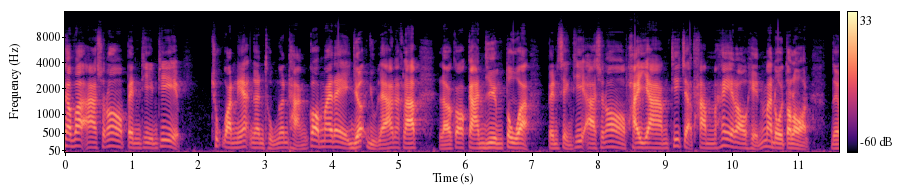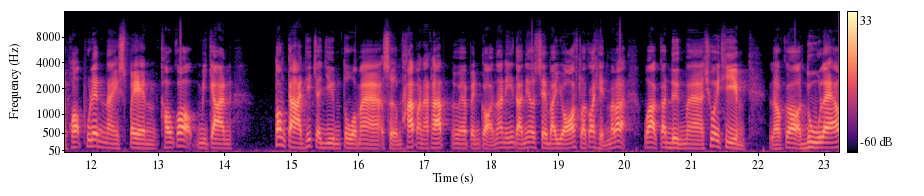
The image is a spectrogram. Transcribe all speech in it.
ครับว่าอาร์เซนอลเป็นทีมที่ทุกวันนี้เงินถุงเงินถังก็ไม่ได้เยอะอยู่แล้วนะครับ แล้วก็การยืมตัวเป็นสิ่งที่อาร์เซนอลพยายามที่จะทำให้เราเห็นมาโดยตลอด โดยเฉพาะผู้เล่นในสเปนเขาก็มีการต้องการที่จะยืมตัวมาเสริมทัพนะครับมาเป็นก่อนหน้านี้ดานิเอลเซบายอสเราก็เห็นมาแล้วว่าก็ดึงมาช่วยทีม แล้วก็ดูแล้ว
